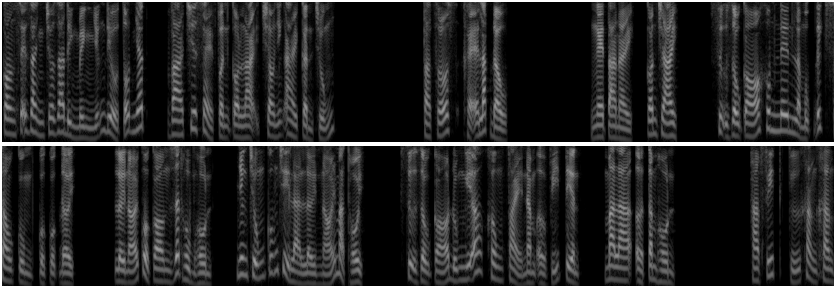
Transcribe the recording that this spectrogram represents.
con sẽ dành cho gia đình mình những điều tốt nhất và chia sẻ phần còn lại cho những ai cần chúng. Pathros khẽ lắc đầu. Nghe ta này, con trai, sự giàu có không nên là mục đích sau cùng của cuộc đời. Lời nói của con rất hùng hồn, nhưng chúng cũng chỉ là lời nói mà thôi. Sự giàu có đúng nghĩa không phải nằm ở ví tiền, mà là ở tâm hồn. Hafid cứ khăng khăng.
